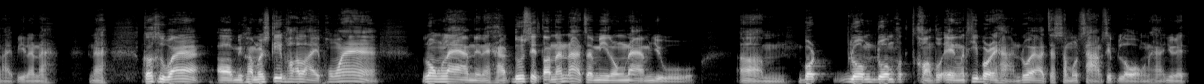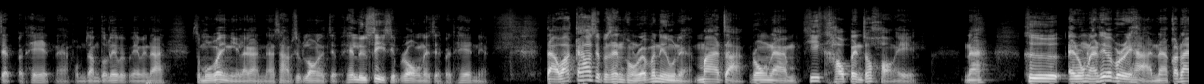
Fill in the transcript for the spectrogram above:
หลายปีแล้วนะนะก็คือว่าเออมีความริสกี้เพราะอะไรเพราะว่าโรงแรมเนี่ยนะครับดูสิตอนนั้นอาจจะมีโรงแรมอยู่บทรวมรวมของตัวเองและที่บริหารด้วยอาจจะสมมติ 30 โรงนะฮะอยู่ใน 7 ประเทศนะผมจำตัวเลขไปไม่ได้ สมมุติว่าอย่างนี้แล้วกันนะสาโรงใน 7 ประเทศหรือ 40 โรงใน 7 ประเทศเนี่ยแต่ว่า 90%ของ revenue เนี่ยมาจากโรงแรมที่เขาเป็นเจ้าของเอง นะคือไอโรงแรมที่บริหารนะก็ได้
